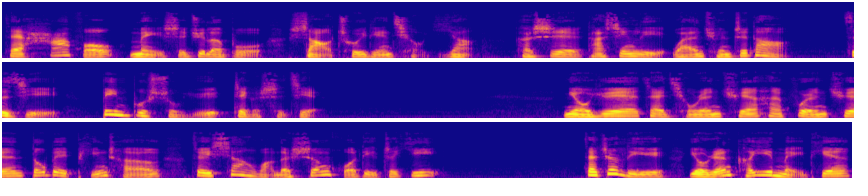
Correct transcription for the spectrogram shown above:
在哈佛美食俱乐部少出一点糗一样。可是他心里完全知道自己并不属于这个世界。纽约在穷人圈和富人圈都被评成最向往的生活地之一。在这里，有人可以每天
